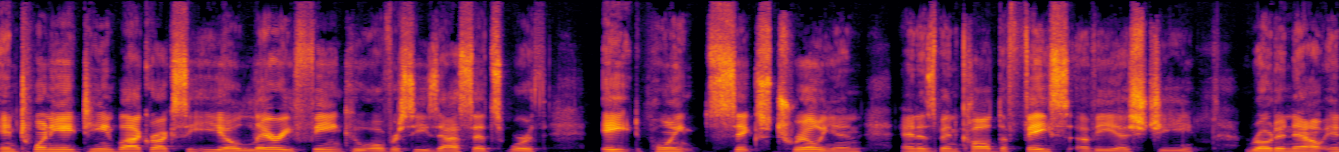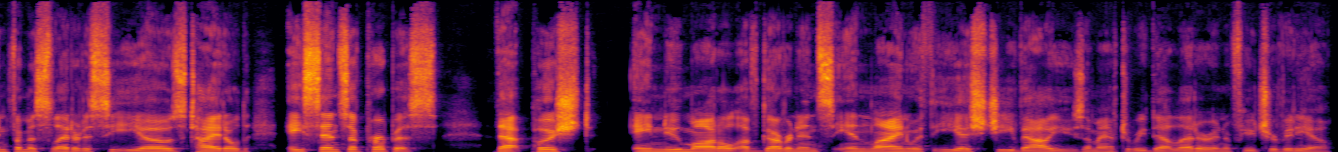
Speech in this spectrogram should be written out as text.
In 2018, BlackRock CEO Larry Fink, who oversees assets worth 8.6 trillion and has been called the face of ESG, wrote a now infamous letter to CEOs titled A Sense of Purpose that pushed a new model of governance in line with ESG values. I might have to read that letter in a future video.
